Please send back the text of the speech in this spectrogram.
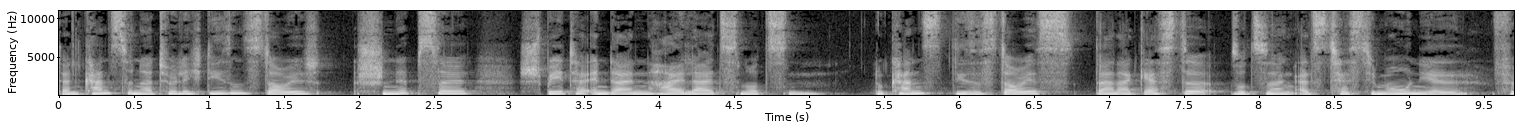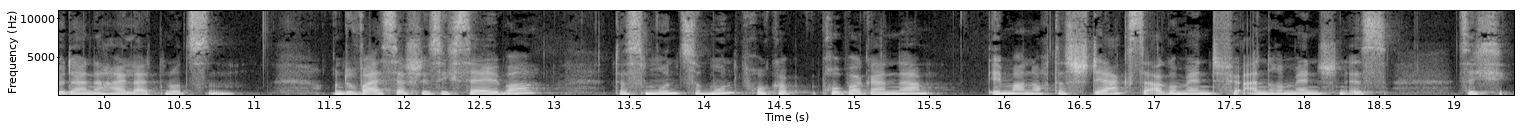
dann kannst du natürlich diesen Story-Schnipsel später in deinen Highlights nutzen. Du kannst diese Stories deiner Gäste sozusagen als Testimonial für deine Highlight nutzen. Und du weißt ja schließlich selber, dass Mund-zu-Mund-Propaganda immer noch das stärkste Argument für andere Menschen ist, sich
